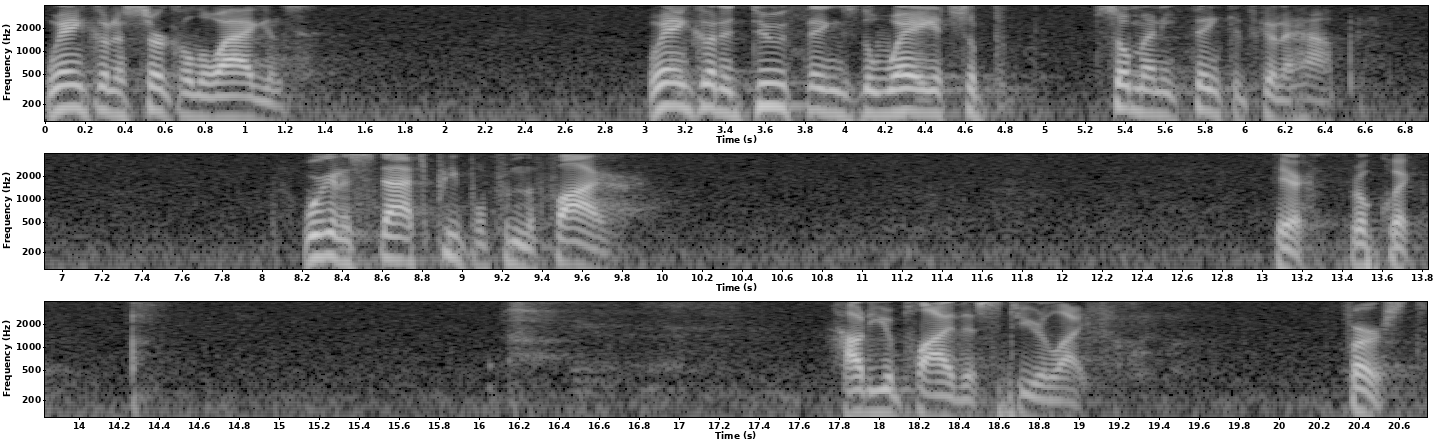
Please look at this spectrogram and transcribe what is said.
We ain't going to circle the wagons. We ain't going to do things the way it's so many think it's going to happen. We're going to snatch people from the fire. Here, real quick. How do you apply this to your life? First,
